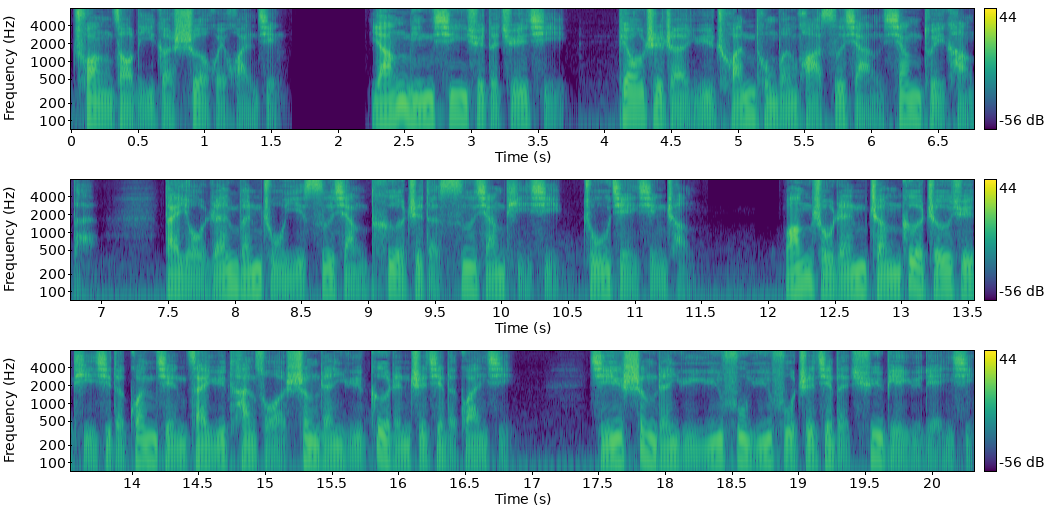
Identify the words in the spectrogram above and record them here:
创造了一个社会环境。阳明心学的崛起，标志着与传统文化思想相对抗的、带有人文主义思想特质的思想体系逐渐形成。王守仁整个哲学体系的关键在于探索圣人与个人之间的关系，及圣人与渔夫渔妇之间的区别与联系。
